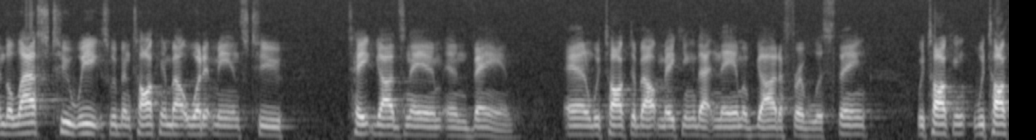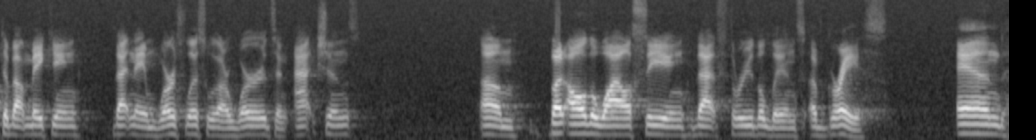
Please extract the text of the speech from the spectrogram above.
in the last two weeks, we've been talking about what it means to take God's name in vain. And we talked about making that name of God a frivolous thing. We, talking, we talked about making that name worthless with our words and actions. Um, but all the while seeing that through the lens of grace. And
